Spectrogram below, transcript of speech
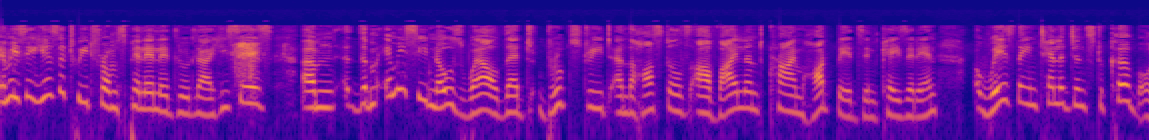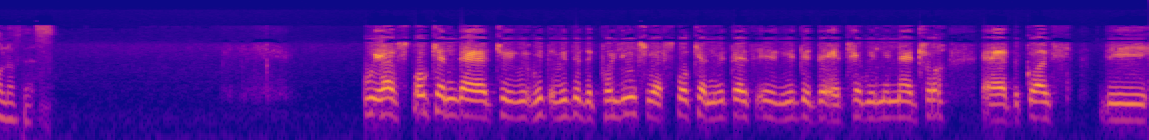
MEC, here's a tweet from Spelele Dludla. He says, um, the MEC knows well that Brook Street and the hostels are violent crime hotbeds in KZN. Where's the intelligence to curb all of this? We have spoken uh, to, with, with, the police. We have spoken with, us, with the, the Metro uh, because the,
